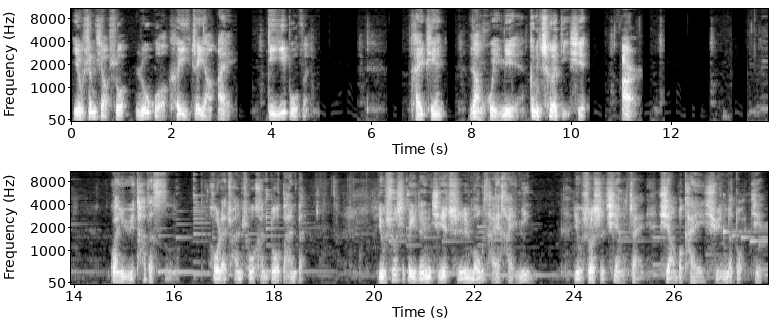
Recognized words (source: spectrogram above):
有声小说《如果可以这样爱》第一部分开篇，让毁灭更彻底些。二，关于他的死，后来传出很多版本，有说是被人劫持谋财害命，有说是欠了债想不开寻了短见。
